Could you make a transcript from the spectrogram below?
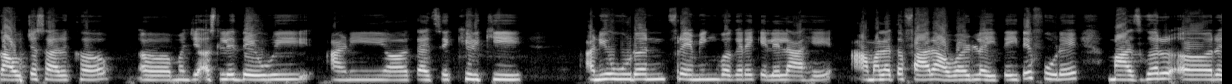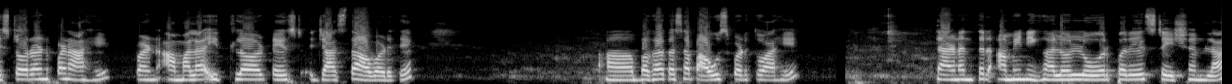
गावच्यासारखं म्हणजे असले देवळी आणि त्याचे खिडकी आणि वुडन फ्रेमिंग वगैरे केलेलं आहे. आम्हाला तर फार आवडलं. इथे इथे पुढे माझघर रेस्टॉरंट पण आहे पण आम्हाला इथलं टेस्ट जास्त आवडते. बघा कसा पाऊस पडतो आहे. त्यानंतर आम्ही निघालो लोअर परेल स्टेशनला.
